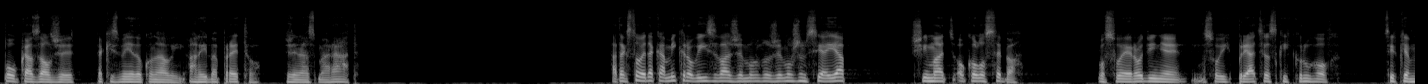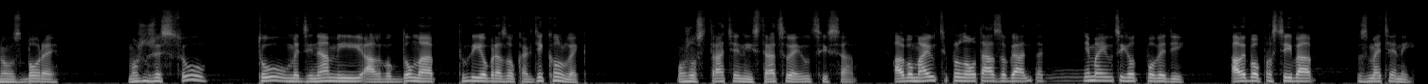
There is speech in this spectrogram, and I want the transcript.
poukázal, že taký sme nedokonalí, ale iba preto, že nás má rád. A tak z toho je taká mikrovýzva, že možno, že môžem si aj ja všímať okolo seba. Vo svojej rodine, vo svojich priateľských kruhoch, v cirkevnom zbore. Možno, že sú tu medzi nami, alebo doma, pri obrazovkách, kdekoľvek. Možno stratení, stracujúci sa. Alebo majúci plno otázok a nemajúcich odpovedí. Alebo proste iba zmetení.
